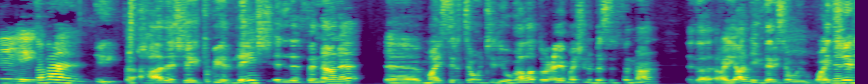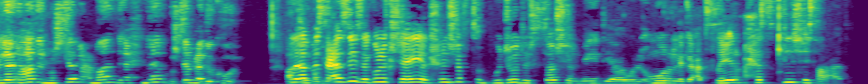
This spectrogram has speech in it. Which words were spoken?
إيه. طبعا. اي فهذا شيء كبير. ليش إلا الفنانة آه، ما يصير يسوون كذي وغلط وعيب ما شنو بس الفنان إذا ريال يقدر يسوي وايد لأن شيء. لأن هذا المجتمع مالنا إحنا مجتمع ذكوري. لا بس. عزيز أقول لك شيء. الحين شفت بوجود ال social media والأمور اللي قاعد تصير أحس كل شيء صار عادي.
